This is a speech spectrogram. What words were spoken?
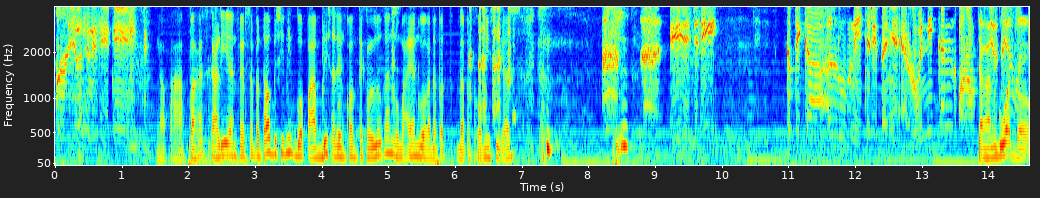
Perlu jelasin di sini. Nggak apa-apa kan sekalian, Ver. Siapa tahu abis ini gue publish ada yang kontak lu kan, lumayan gue akan dapat dapat komisi kan. Jangan jadi gua dong.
